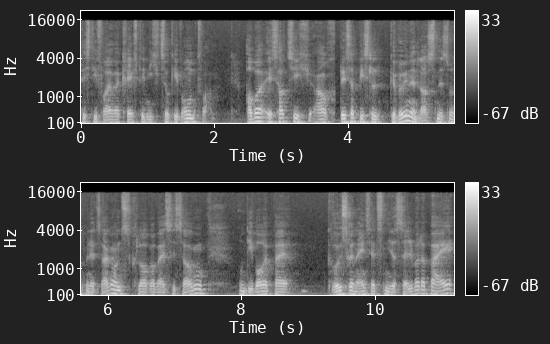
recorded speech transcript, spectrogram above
das die Feuerwehrkräfte nicht so gewohnt waren. Aber es hat sich auch das ein bisschen gewöhnen lassen, das muss man jetzt auch ganz klarerweise sagen. Und ich war bei größeren Einsätzen ja selber dabei.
